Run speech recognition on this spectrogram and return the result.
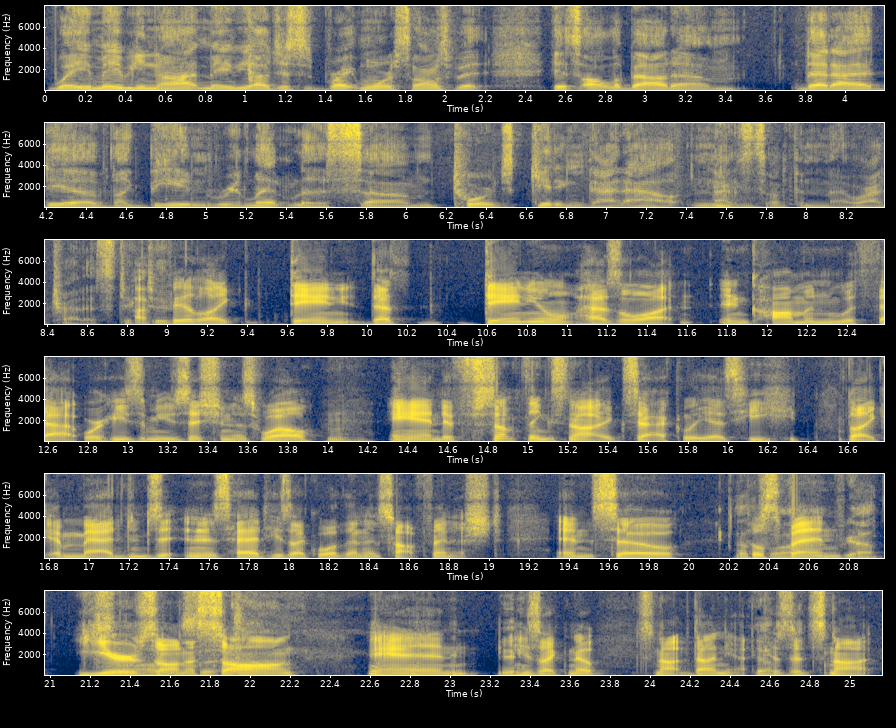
way. Maybe not. Maybe I'll just write more songs. But it's all about um, that idea of like being relentless um, towards getting that out, and that's something that where I try to stick to. I to. feel like Daniel that's Daniel has a lot in common with that where he's a musician as well. Mm-hmm. And if something's not exactly as he like imagines it in his head, he's like, well then it's not finished. And so That's he'll spend years on a that- song and he's like, Nope, it's not done yet because it's not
